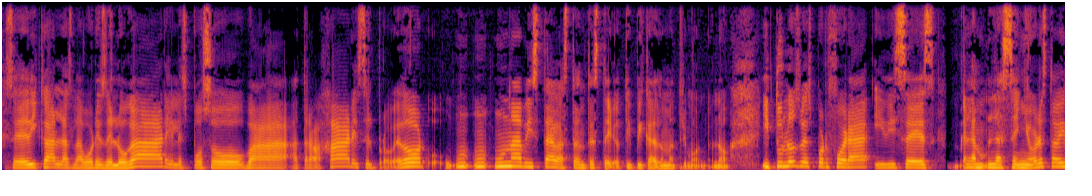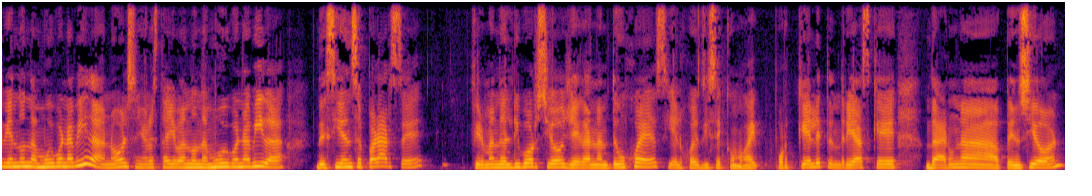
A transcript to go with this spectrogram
se dedica a las labores del hogar, el esposo va a trabajar, es el proveedor, un- un- una vista bastante estereotípica de un matrimonio, ¿no? Y tú los ves por fuera y dices, la, la señora está viviendo una muy buena vida, ¿no? El señor está llevando una muy buena vida, deciden separarse, firman el divorcio, llegan ante un juez y el juez dice como, ay, ¿por qué le tendrías que dar una pensión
